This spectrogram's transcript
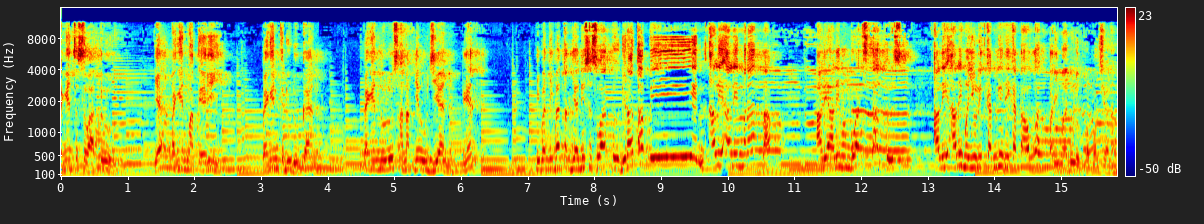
pengen sesuatu, ya, pengen materi, pengen kedudukan, pengen lulus anaknya ujian, ya kan? Tiba-tiba terjadi sesuatu, diratapin, alih-alih meratap, alih-alih membuat status, alih-alih menyulitkan diri, kata Allah, terima dulu proporsional.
